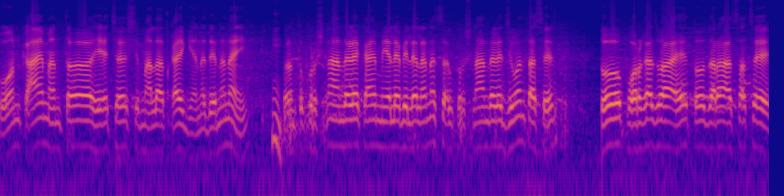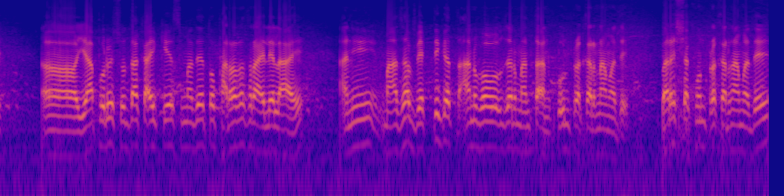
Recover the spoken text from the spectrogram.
कोण काय म्हणतं ह्याच्याशी मला काय घेणं देणं नाही. परंतु कृष्ण आंधळे काय मेल्या बिल्याला नसेल. कृष्ण आंधळे जिवंत असेल तो पोरगा जो आहे तो जरा असाच आहे. यापूर्वी सुद्धा काही केसमध्ये तो फरारच राहिलेला आहे. आणि माझा व्यक्तिगत अनुभव जर म्हणता खून प्रकरणामध्ये बऱ्याचशा खून प्रकरणामध्ये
